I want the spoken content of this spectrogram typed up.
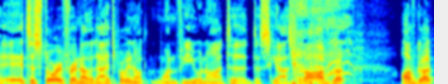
it's a story for another day. It's probably not one for you and I to discuss. But I've got, I've got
